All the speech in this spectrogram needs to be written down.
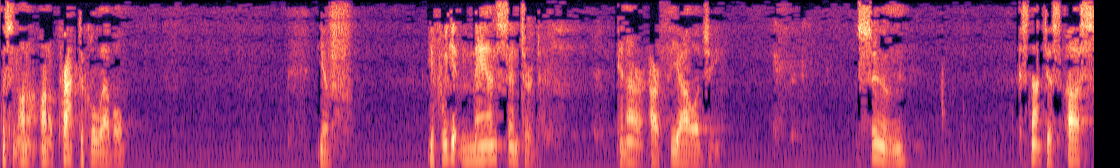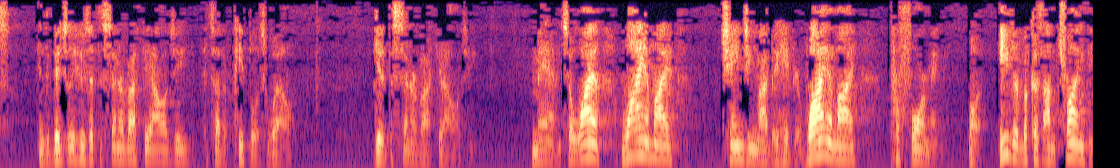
Listen, on a, on a practical level, if, if we get man centered in our, our theology. Soon, it's not just us individually who's at the center of our theology, it's other people as well. Get at the center of our theology. Man. So why why am I changing my behavior? Why am I performing? Well, either because I'm trying to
